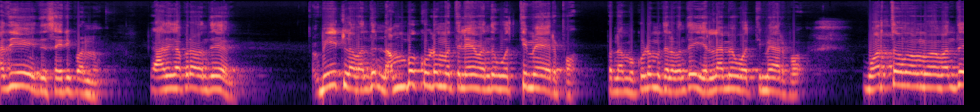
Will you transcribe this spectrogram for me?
அதையும் இது சரி பண்ணும். அதுக்கப்புறம் வந்து வீட்டில் வந்து நம்ம குடும்பத்திலே வந்து ஒத்துமையாக இருப்போம். இப்போ நம்ம குடும்பத்தில் வந்து எல்லாமே ஒத்துமையாக இருப்போம். ஒருத்தவங்க வந்து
